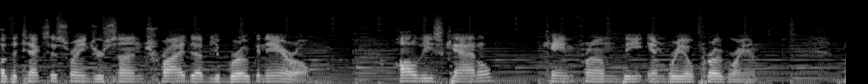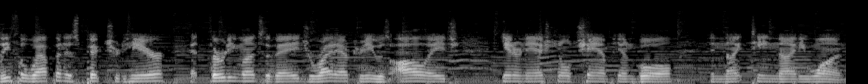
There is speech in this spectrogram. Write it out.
of the Texas Ranger son Tri-W Broken Arrow. All these cattle came from the embryo program. Lethal Weapon is pictured here at 30 months of age, right after he was all age international champion bull in 1991.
